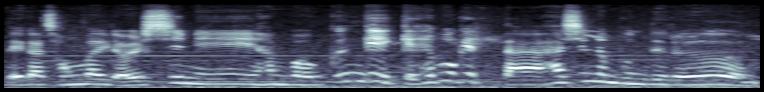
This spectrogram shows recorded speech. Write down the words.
내가 정말 열심히 한번 끈기 있게 해보겠다 하시는 분들은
